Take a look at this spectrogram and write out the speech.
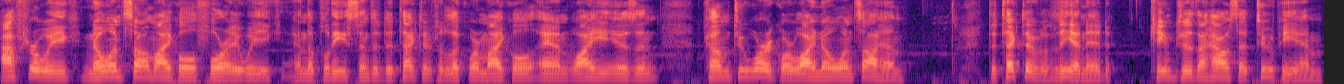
After a week, no one saw Michael for a week, and the police sent a detective to look where Michael and why he isn't come to work or why no one saw him. Detective Leonid came to the house at 2 p.m.,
